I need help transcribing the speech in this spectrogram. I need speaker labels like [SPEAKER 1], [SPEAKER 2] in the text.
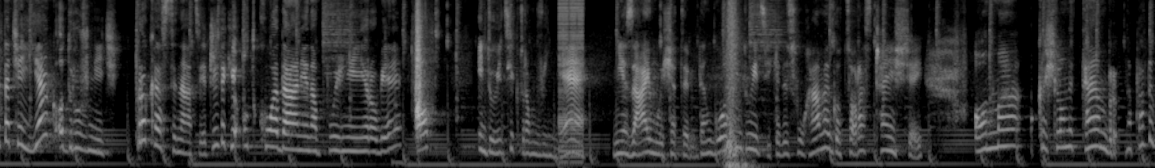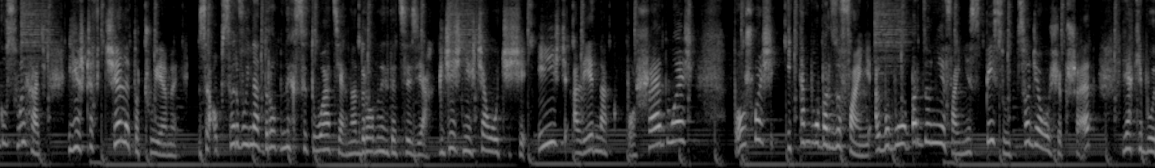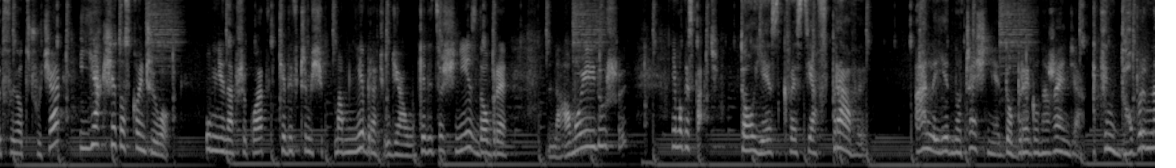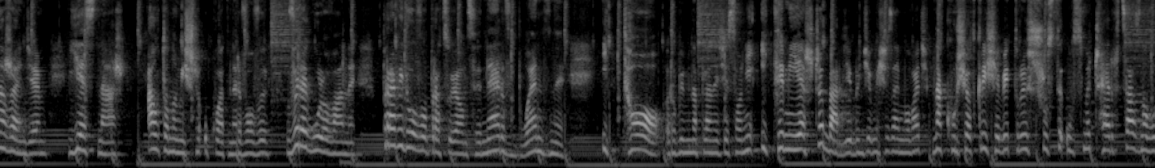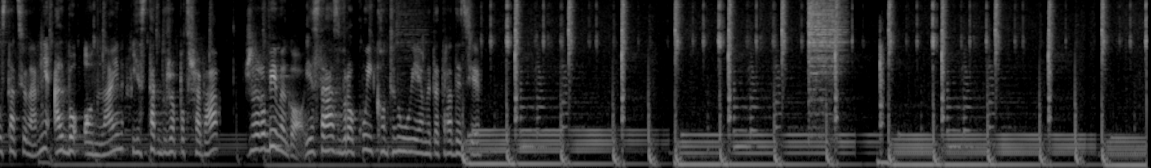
[SPEAKER 1] Pytacie, jak odróżnić prokrastynację, czyli takie odkładanie na później nie robię, od intuicji, która mówi nie, nie zajmuj się tym. Ten głos intuicji, kiedy słuchamy go coraz częściej, on ma określony tembr, naprawdę go słychać i jeszcze w ciele to czujemy. Zaobserwuj na drobnych sytuacjach, na drobnych decyzjach. Gdzieś nie chciało ci się iść, ale jednak poszedłeś, poszłeś i tam było bardzo fajnie, albo było bardzo niefajnie. Spisuj, co działo się przed, jakie były Twoje odczucia i jak się to skończyło. U mnie na przykład, kiedy w czymś mam nie brać udziału, kiedy coś nie jest dobre dla mojej duszy, nie mogę spać. To jest kwestia wprawy, ale jednocześnie dobrego narzędzia. A tym dobrym narzędziem jest nasz autonomiczny układ nerwowy, wyregulowany, prawidłowo pracujący, nerw błędny. I to robimy na planecie Soni i tym jeszcze bardziej będziemy się zajmować na kursie Odkryj siebie, który jest 6-8 czerwca, znowu stacjonarnie albo online. Jest tak duża potrzeba, że robimy go. Jest raz w roku i kontynuujemy tę tradycję.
